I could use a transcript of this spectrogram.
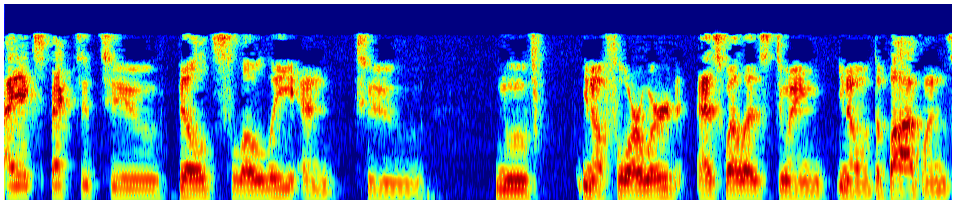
I expect it to build slowly and to move, you know, forward as well as doing, you know, the Boglins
